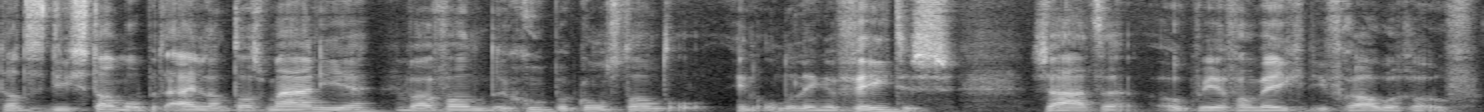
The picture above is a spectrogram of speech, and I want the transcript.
Dat is die stam op het eiland Tasmanië, waarvan de groepen constant in onderlinge vetes zaten, ook weer vanwege die vrouwenroof.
